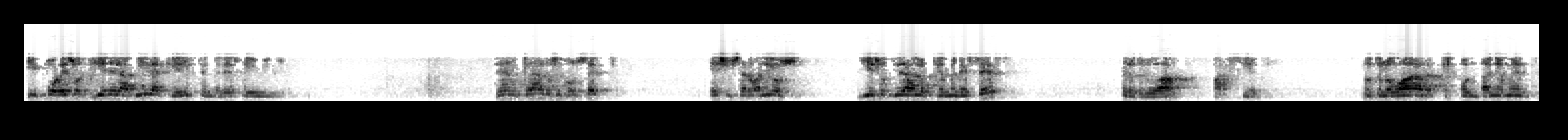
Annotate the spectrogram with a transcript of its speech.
Y por eso tiene la vida que él se merece vivir. Tengan claro ese concepto. Eso es ser valioso. Y eso te da lo que mereces, pero te lo da para siempre. No te lo va a dar espontáneamente.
